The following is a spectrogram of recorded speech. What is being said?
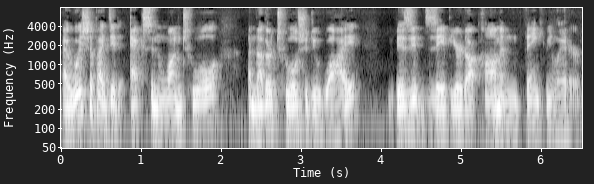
I wish if I did X in one tool, another tool should do Y, visit zapier.com and thank me later.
